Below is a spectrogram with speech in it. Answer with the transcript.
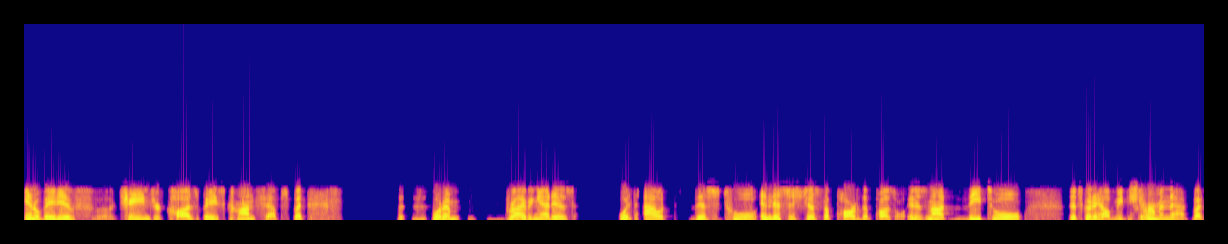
innovative, uh, change or cause-based concepts. But what I'm driving at is without this tool, and this is just a part of the puzzle. It is not the tool that's going to help me determine sure. that. But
